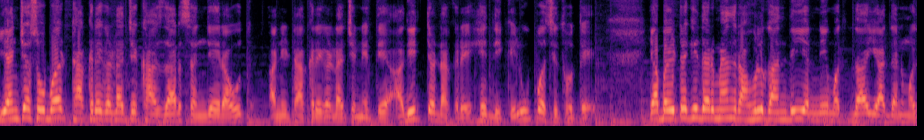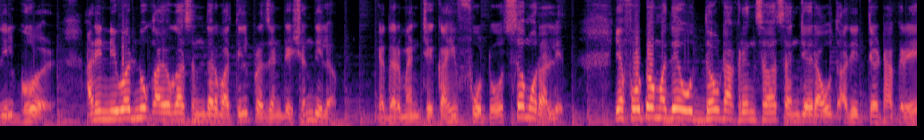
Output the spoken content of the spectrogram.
यांच्यासोबत ठाकरे गटाचे खासदार संजय राऊत आणि ठाकरे गटाचे नेते आदित्य ठाकरे हे देखील उपस्थित होते. या बैठकीदरम्यान राहुल गांधी यांनी मतदार याद्यांमधील घोळ आणि निवडणूक आयोगासंदर्भातील प्रेझेंटेशन दिलं. या दरम्यानचे काही फोटो समोर आलेत. या फोटोमध्ये उद्धव ठाकरेंसह संजय राऊत आदित्य ठाकरे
